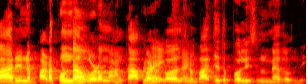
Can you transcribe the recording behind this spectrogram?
బారిన పడకుండా కూడా మనం కాపాడుకోవాల్సిన బాధ్యత పోలీసుల మీద ఉంది.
